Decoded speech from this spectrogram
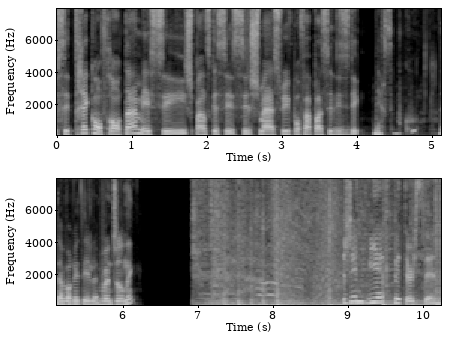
C'est très confrontant, mais c'est, je pense que c'est c'est le chemin à suivre pour faire passer des idées. Merci beaucoup d'avoir été là. Bonne journée. Geneviève Peterson,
